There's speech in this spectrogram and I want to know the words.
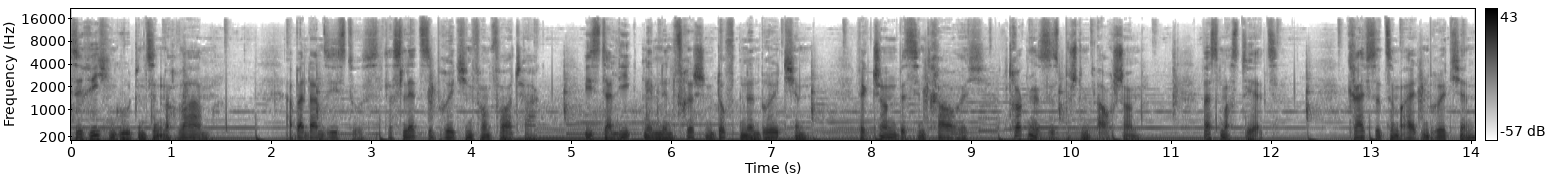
Sie riechen gut und sind noch warm. Aber dann siehst du es, das letzte Brötchen vom Vortag, wie es da liegt neben den frischen, duftenden Brötchen. Wirkt schon ein bisschen traurig. Trocken ist es bestimmt auch schon. Was machst du jetzt? Greifst du zum alten Brötchen,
